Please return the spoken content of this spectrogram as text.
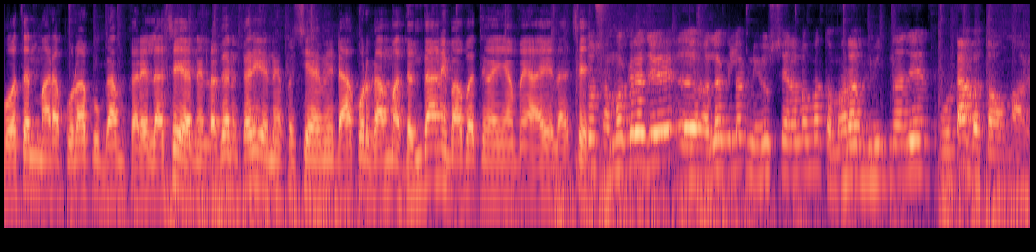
વતન મારા પોલાપુર ગામ કરેલા છે અને લગ્ન કરી અને પછી અમે ડાકોર ગામમાં ધંધાની બાબતે અહીંયા અમે આવેલા છે. તો સમગ્ર જે અલગ અલગ ન્યૂઝ ચેનલોમાં તમારા વિરુદ્ધના જે ફોટા બતાવવામાં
